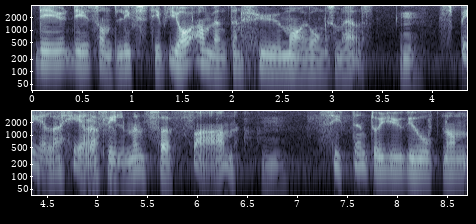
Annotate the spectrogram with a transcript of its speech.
Det är ju det är ett sånt livstips. Jag har använt den hur många gånger som helst. Mm. Spela hela Verkligen. filmen för fan. Sitt inte och ljug ihop någon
